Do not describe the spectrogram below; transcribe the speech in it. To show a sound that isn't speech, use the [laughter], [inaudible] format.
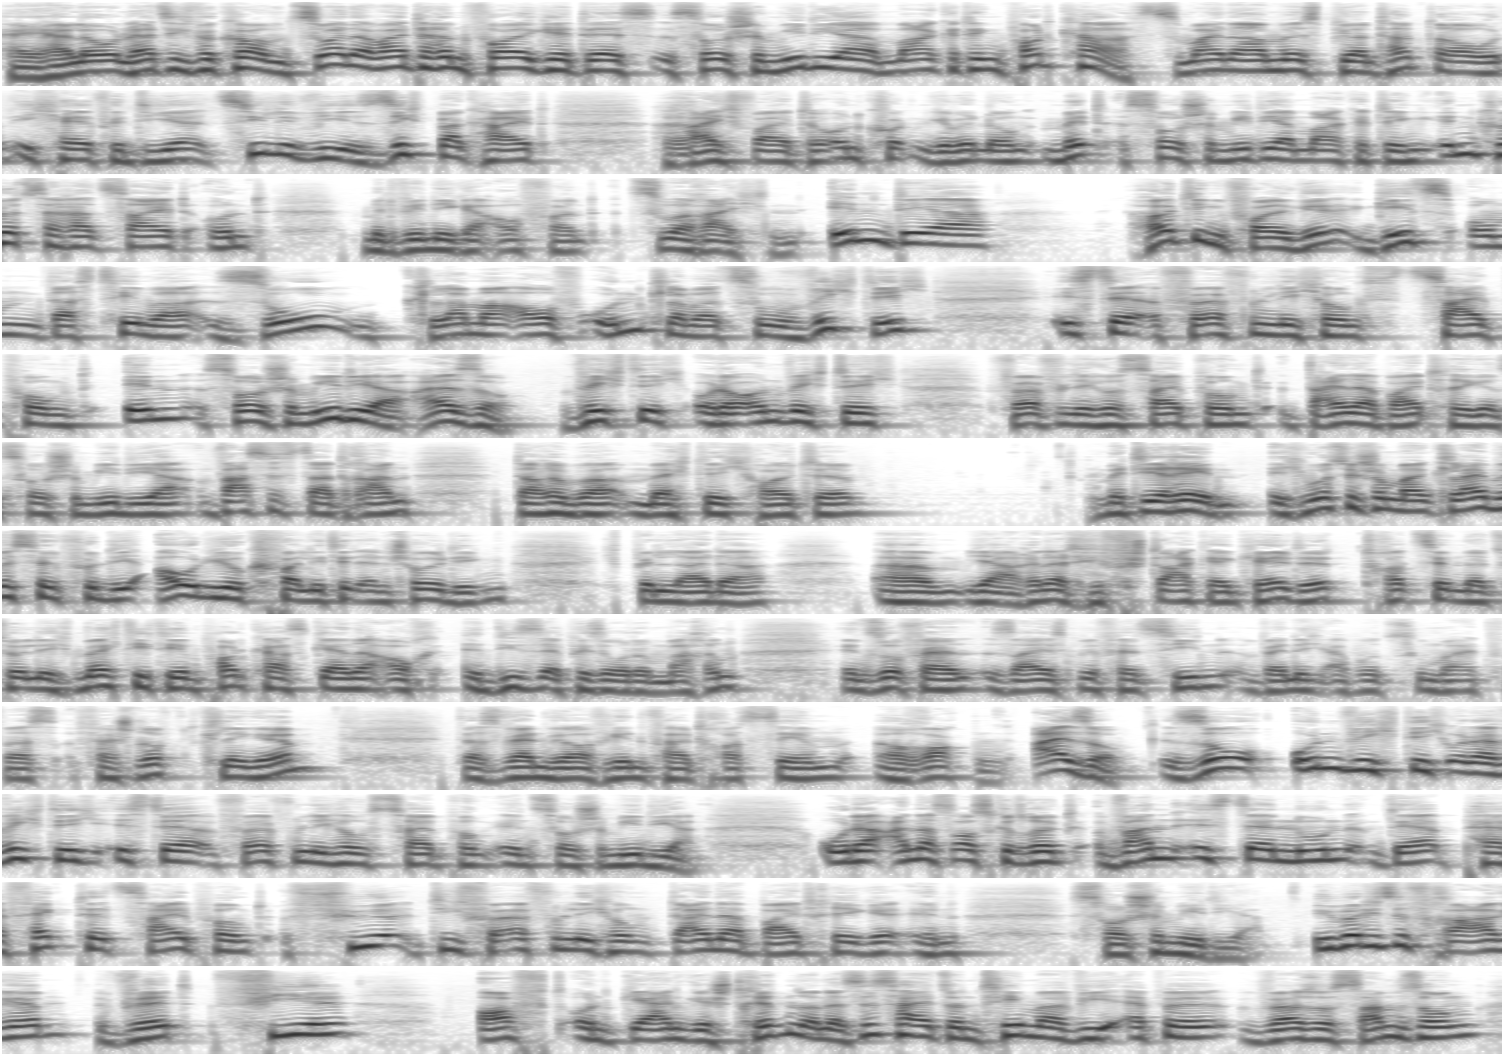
Hey, hallo und herzlich willkommen zu einer weiteren Folge des Social Media Marketing Podcasts. Mein Name ist Björn Tantrau und ich helfe dir, Ziele wie Sichtbarkeit, Reichweite und Kundengewinnung mit Social Media Marketing in kürzerer Zeit und mit weniger Aufwand zu erreichen. In der heutigen Folge geht's um das Thema so, Klammer auf und Klammer zu, wichtig ist der Veröffentlichungszeitpunkt in Social Media. Also wichtig oder unwichtig, Veröffentlichungszeitpunkt deiner Beiträge in Social Media. Was ist da dran? Darüber möchte ich heute mit dir reden. Ich muss mich schon mal ein klein bisschen für die Audioqualität entschuldigen. Ich bin leider ähm, ja relativ [laughs] stark erkältet. Trotzdem natürlich möchte ich den Podcast gerne auch in dieser Episode machen. Insofern sei es mir verziehen, wenn ich ab und zu mal etwas verschnupft klinge. Das werden wir auf jeden Fall trotzdem rocken. Also, so unwichtig oder wichtig ist der Veröffentlichungszeitpunkt in Social Media. Oder anders ausgedrückt, wann ist denn nun der perfekte Zeitpunkt für die Veröffentlichung deiner Beiträge in Social Media? Über diese Frage wird viel oft und gern gestritten. Und es ist halt so ein Thema wie Apple versus Samsung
